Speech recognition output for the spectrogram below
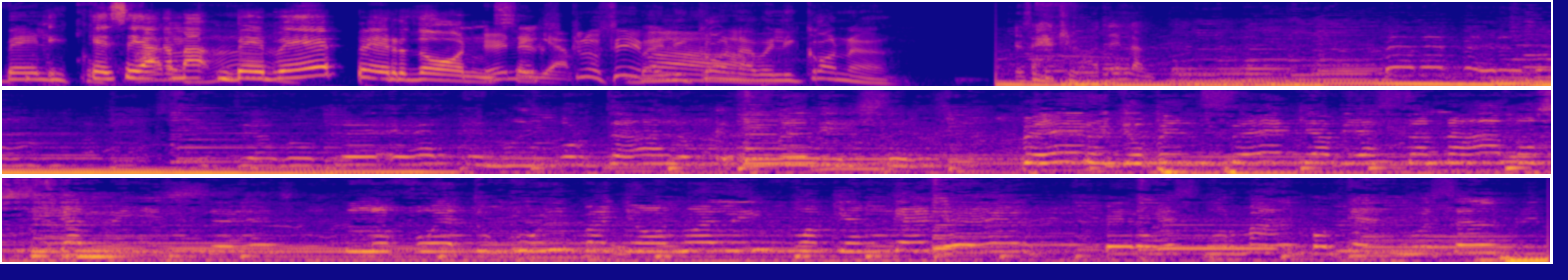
Bélico. que se A ver, llama Ah. Bebé Perdón. En se llama. exclusiva. Belicona, belicona. adelante. Bebé, perdón si te hago creer no importa lo que me dices, pero yo pensé que había sanado cicatrices. No fue tu culpa, yo no elijo a quien querer. Pero es normal porque no es el primero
